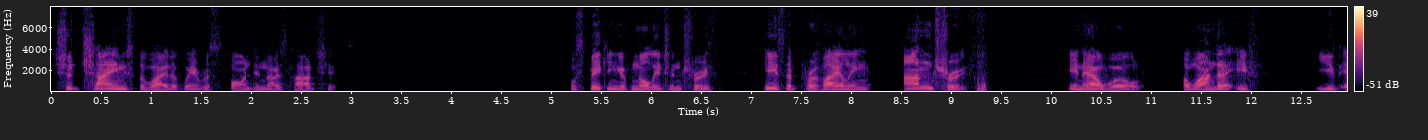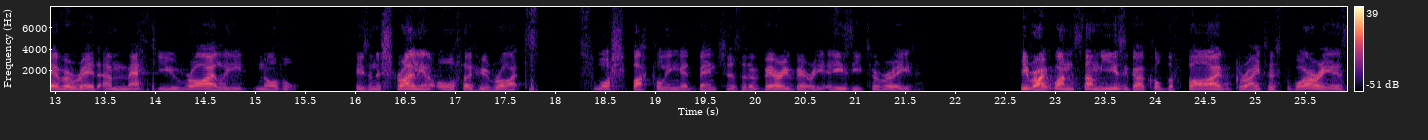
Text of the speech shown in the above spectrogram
should change the way that we respond in those hardships. Well, speaking of knowledge and truth, here's a prevailing untruth in our world. I wonder if you've ever read a Matthew Reilly novel. He's an Australian author who writes swashbuckling adventures that are very, very easy to read. He wrote one some years ago called The Five Greatest Warriors,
